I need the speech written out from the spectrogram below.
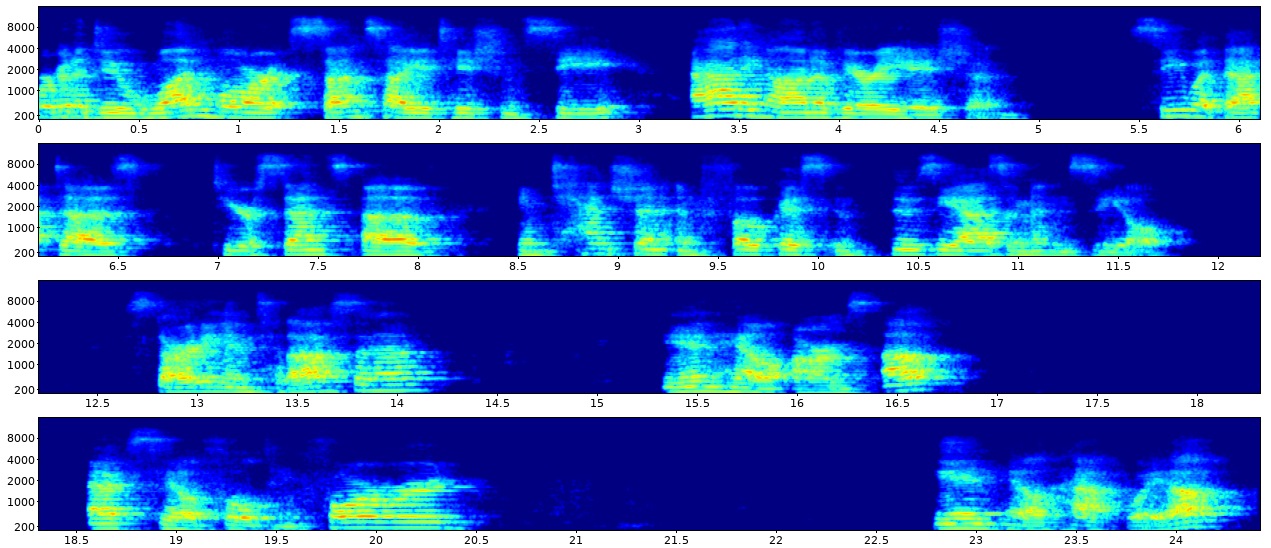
We're gonna do one more sun salutation C, adding on a variation. See what that does to your sense of intention and focus, enthusiasm and zeal. Starting in Tadasana, inhale, arms up. Exhale, folding forward. Inhale, halfway up.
